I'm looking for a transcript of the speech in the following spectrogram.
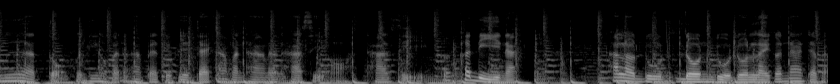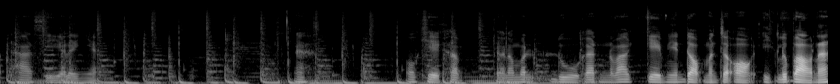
เมื่อตกพื้นที่ของฝันนะครับแปดสิบเปอร์เซ็นต์จ่ายค่าพันทางแล้วทาสีอ๋อทาสีก็ก็ดีนะ ถ้าเราดูโดนดูดโดนอะไรก็น่าจะแบบทาสีอะไรเงี้ยนะโอเคครับ เดี๋ยวเรามาดูกันว่าเกมนี้ดรอปมันจะออกอีกหรือเปล่านะ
